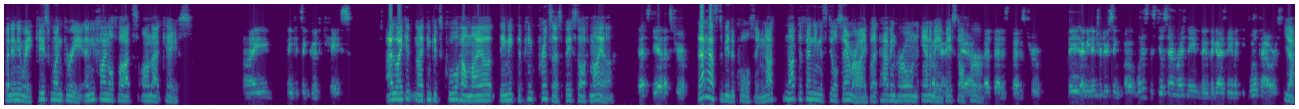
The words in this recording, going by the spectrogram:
But anyway, Case 1-3, any final thoughts on that case? I think it's a good case. I like it, and I think it's cool how Maya, they make the Pink Princess based off Maya. That's yeah, that's true. That has to be the cool thing, not not defending the Steel Samurai, but having her own anime Okay, based off yeah, her. That that is that is true. They, I mean, introducing uh, what is the Steel Samurai's name? The the guy's name, like Will Powers. Yeah.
